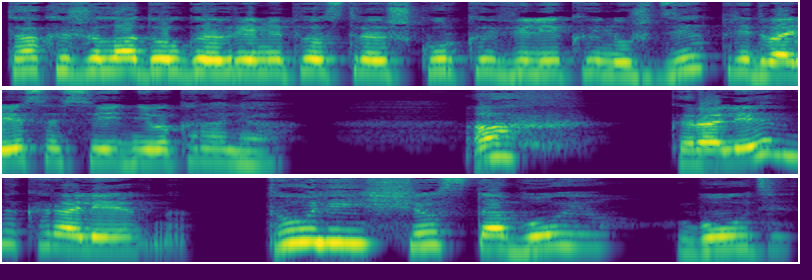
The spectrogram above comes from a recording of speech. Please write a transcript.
Так и жила долгое время пестрая шкурка в великой нужде при дворе соседнего короля. Ах, королевна, королевна, то ли еще с тобою будет.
